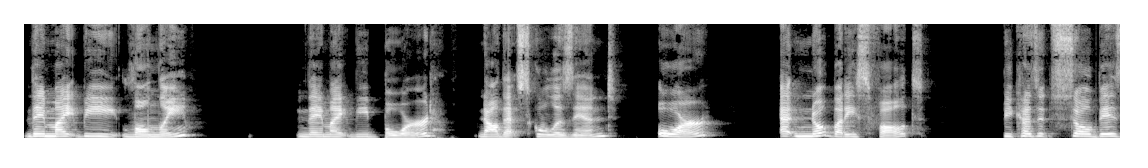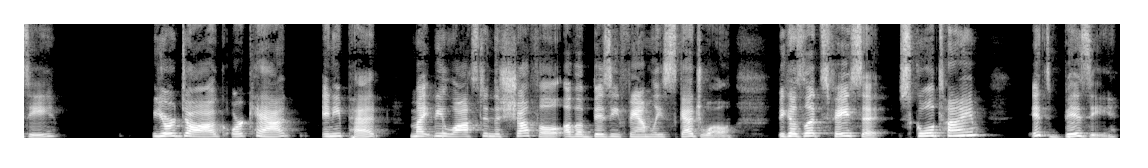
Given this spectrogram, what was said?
They might be lonely. They might be bored now that school is in or at nobody's fault because it's so busy. Your dog or cat, any pet, might be lost in the shuffle of a busy family schedule. Because let's face it, school time, it's busy.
